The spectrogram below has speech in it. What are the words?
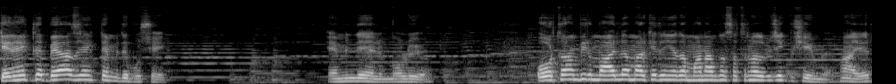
Genellikle beyaz renkte midir bu şey? Emin değilim oluyor. Ortam bir mahalle marketin ya da manavdan satın alabilecek bir şey mi? Hayır.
